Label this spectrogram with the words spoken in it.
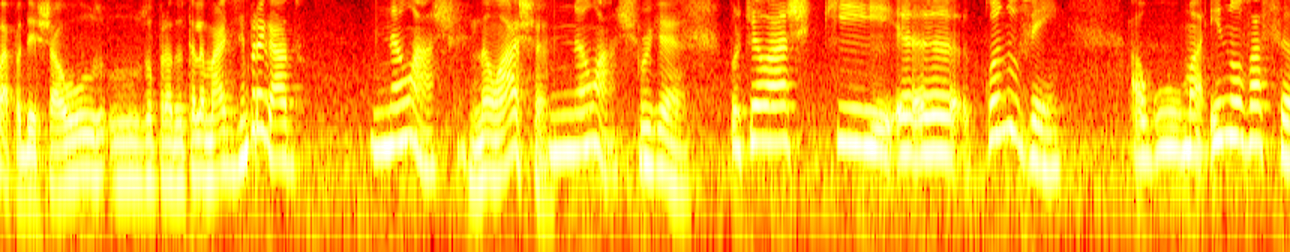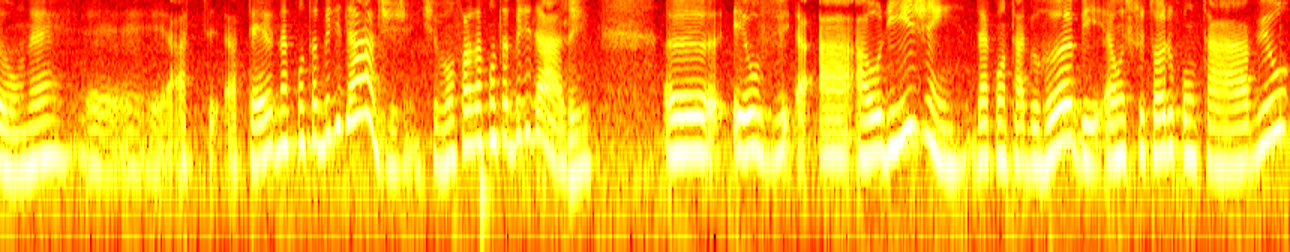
Ué, para deixar os, os operadores telemarketing desempregados. Não acho. Não acha? Não acho. Por quê? Porque eu acho que eh, quando vem alguma inovação, né? eh, até, até na contabilidade, gente. Vamos falar da contabilidade. Sim. Eh, eu vi, a, a origem da Contábil Hub é um escritório contábil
